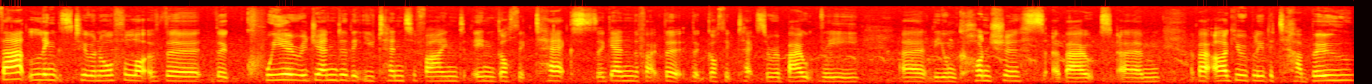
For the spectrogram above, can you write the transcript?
that links to an awful lot of the, the queer agenda that you tend to find in Gothic texts. Again, the fact that, that Gothic texts are about the, uh, the unconscious, about, um, about arguably the taboo.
